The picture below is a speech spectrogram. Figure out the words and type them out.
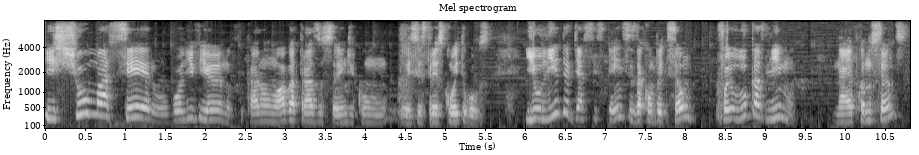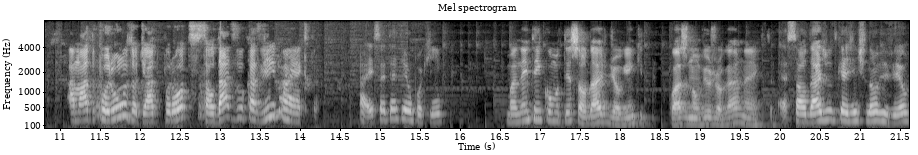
e Chumaceiro, o boliviano, ficaram logo atrás do Sandy com esses três com oito gols. E o líder de assistências da competição foi o Lucas Lima, na época no Santos, amado por uns, odiado por outros. Saudades Lucas Lima, Hector? Ah, isso até tem um pouquinho. Mas nem tem como ter saudade de alguém que quase não viu jogar, né, Hector? É saudade do que a gente não viveu.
